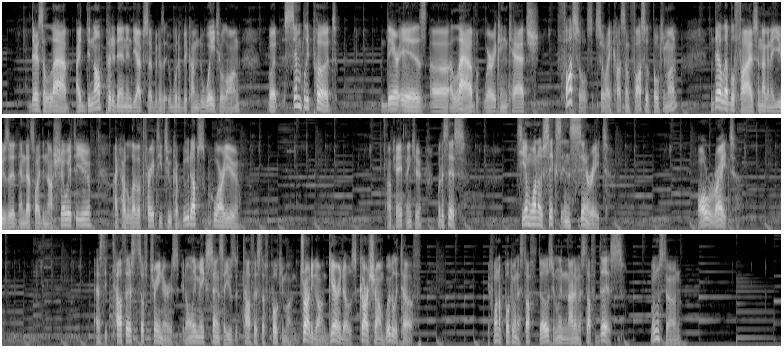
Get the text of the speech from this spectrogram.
there's a lab. I did not put it in in the episode because it would have become way too long. But simply put, there is a, a lab where we can catch fossils. So I caught some fossil Pokemon. They're level 5, so I'm not going to use it, and that's why I did not show it to you. I caught a level 32 Kabutops. Who are you? Okay, thank you. What is this? TM106 Incinerate. Alright, as the toughest of trainers, it only makes sense I use the toughest of Pokemon. Druddigon, Gyarados, Garchomp, Wigglytuff. If one of Pokemon is tough those, you'll need an item as tough as this. Moonstone.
